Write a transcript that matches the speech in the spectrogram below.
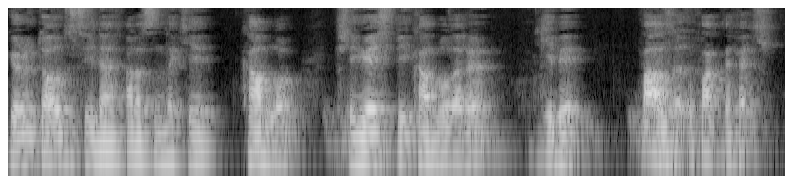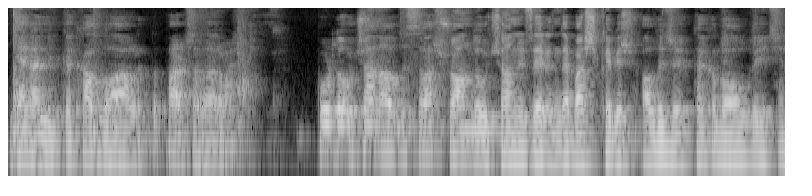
görüntü alıcısıyla arasındaki kablo, işte USB kabloları gibi bazı ufak tefek genellikle kablo ağırlıklı parçalar var. Burada uçağın alıcısı var. Şu anda uçağın üzerinde başka bir alıcı takılı olduğu için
